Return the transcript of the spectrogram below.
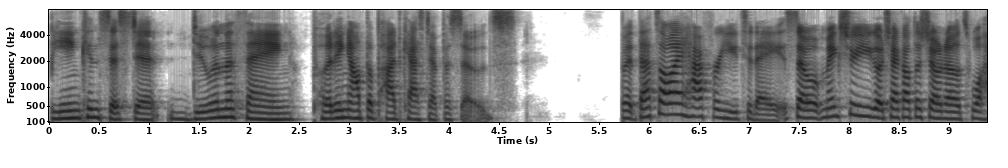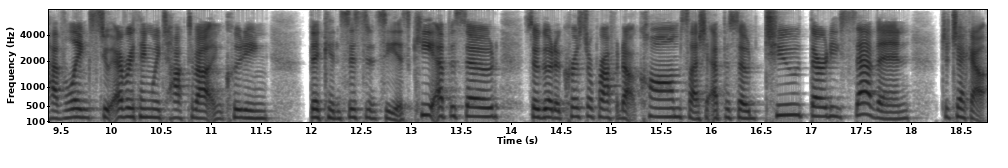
being consistent, doing the thing, putting out the podcast episodes. But that's all I have for you today. So make sure you go check out the show notes. We'll have links to everything we talked about, including the consistency is key episode. So go to crystalprofit.com slash episode 237 to check out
